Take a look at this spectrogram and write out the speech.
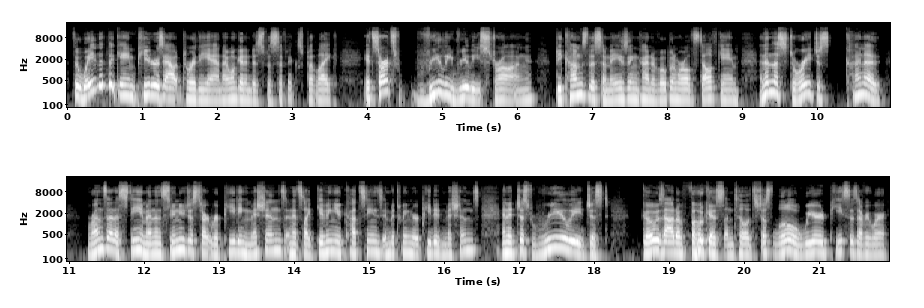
The way that the game peters out toward the end, I won't get into specifics, but like it starts really, really strong, becomes this amazing kind of open world stealth game, and then the story just kind of runs out of steam and then soon you just start repeating missions and it's like giving you cutscenes in between repeated missions and it just really just goes out of focus until it's just little weird pieces everywhere.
